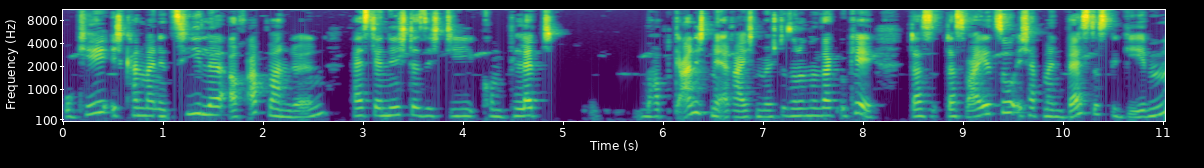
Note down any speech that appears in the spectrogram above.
okay, ich kann meine Ziele auch abwandeln. Heißt ja nicht, dass ich die komplett überhaupt gar nicht mehr erreichen möchte, sondern man sagt, okay, das, das war jetzt so, ich habe mein Bestes gegeben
